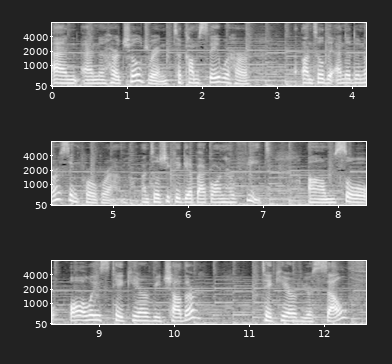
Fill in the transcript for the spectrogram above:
and, and her children to come stay with her until the end of the nursing program, until she could get back on her feet. Um, so always take care of each other, take care of yourself,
